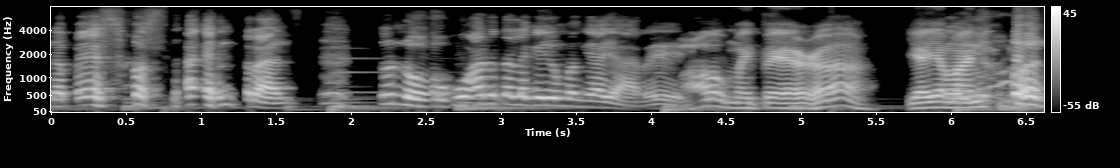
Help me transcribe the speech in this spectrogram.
na pesos na entrance to know kung ano talaga yung mangyayari. Wow, may pera. So, Yayaman. yun.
